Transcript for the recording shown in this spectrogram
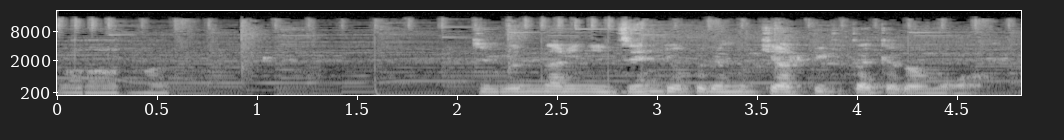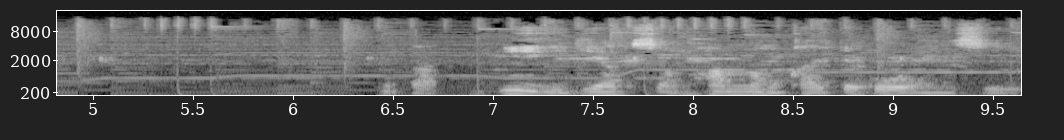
うん、自分なりに全力で向き合ってきたけども、なんか、いいリアクション、反応も変えてこうへんし、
